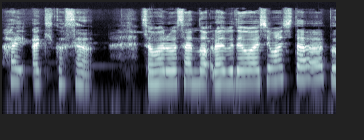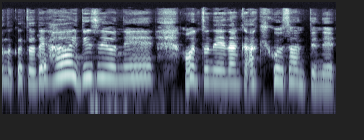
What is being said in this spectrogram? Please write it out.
はい。あきこさん。サワローさんのライブでお会いしました。とのことで、はい、ですよね。ほんとね、なんか、アキコさんってね、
